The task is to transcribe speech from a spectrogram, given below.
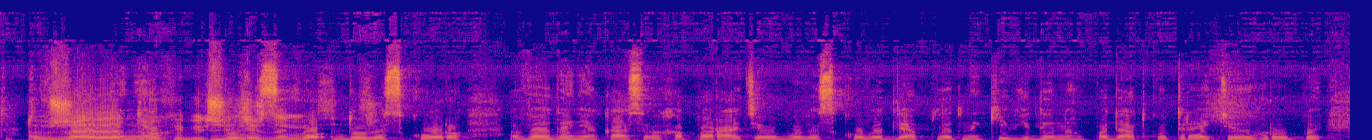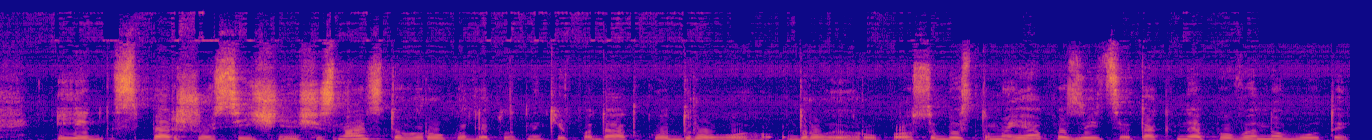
Тобто вже введення- трохи більше, дуже ніж за місяць. Дуже скоро введення касових апаратів обов'язково для платників єдиного податку третьої групи, і з 1 січня 2016 року для платників податку другого, другої групи. Особисто моя позиція так не повинно бути.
